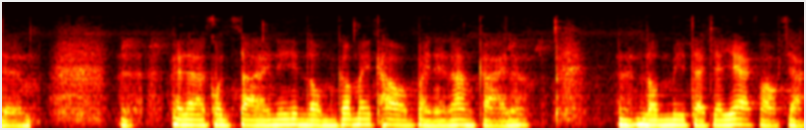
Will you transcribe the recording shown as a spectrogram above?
เดิม เวลาคนตายนี่ลมก็ไม่เข้าไปในร่างกายแล้ว ลมมีแต่จะแยกออกจาก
